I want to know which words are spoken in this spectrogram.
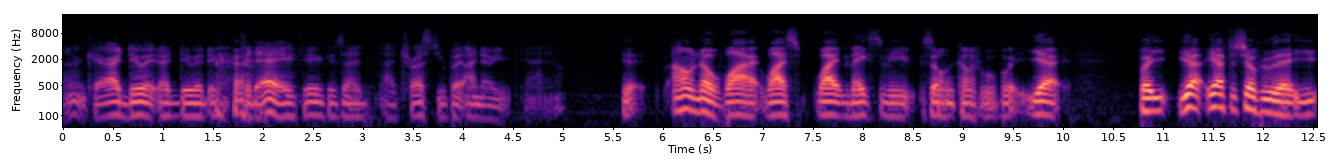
I don't care. I do it. I do it today too because I I trust you. But I know you. Yeah, I know. I don't know why why why it makes me so uncomfortable, but yeah, but y- yeah, you have to show people that you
